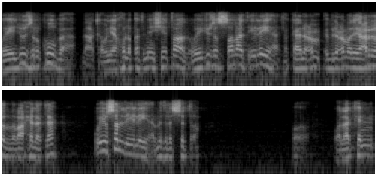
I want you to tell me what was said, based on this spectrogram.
ويجوز ركوبها مع كونها خلقت من شيطان ويجوز الصلاة إليها فكان عم ابن عمر يعرض راحلته ويصلي إليها مثل السترة. ولكن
